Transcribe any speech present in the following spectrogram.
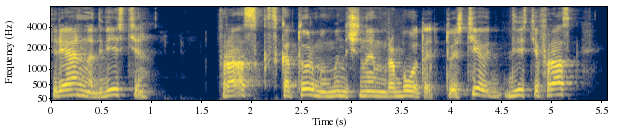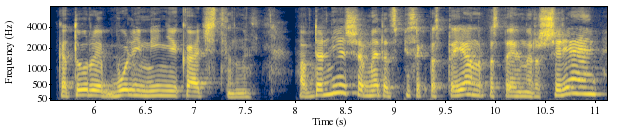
реально 200 фраз, с которыми мы начинаем работать. То есть те 200 фраз, которые более-менее качественны. А в дальнейшем мы этот список постоянно, постоянно расширяем,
